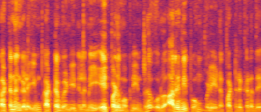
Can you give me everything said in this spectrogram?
கட்டணங்களையும் கட்ட வேண்டிய நிலைமை ஏற்படும் அப்படின்ற ஒரு அறிவிப்பும் வெளியிடப்பட்டிருக்கிறது.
